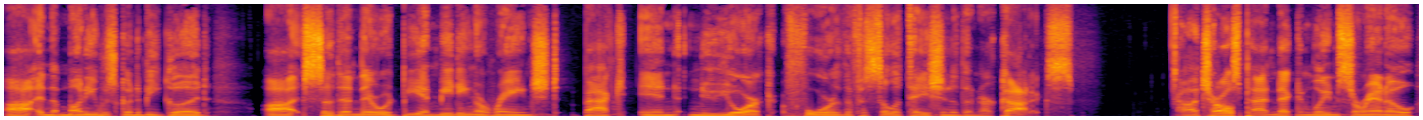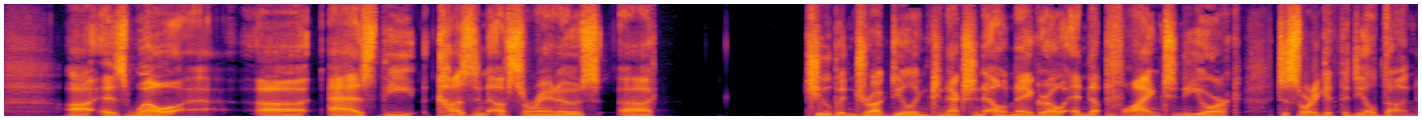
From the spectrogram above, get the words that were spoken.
uh, and the money was going to be good. Uh, so then there would be a meeting arranged back in New York for the facilitation of the narcotics. Uh, Charles Padnick and William Serrano, uh, as well uh, as the cousin of Serrano's Cuban drug dealing connection, El Negro, end up flying to New York to sort of get the deal done.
